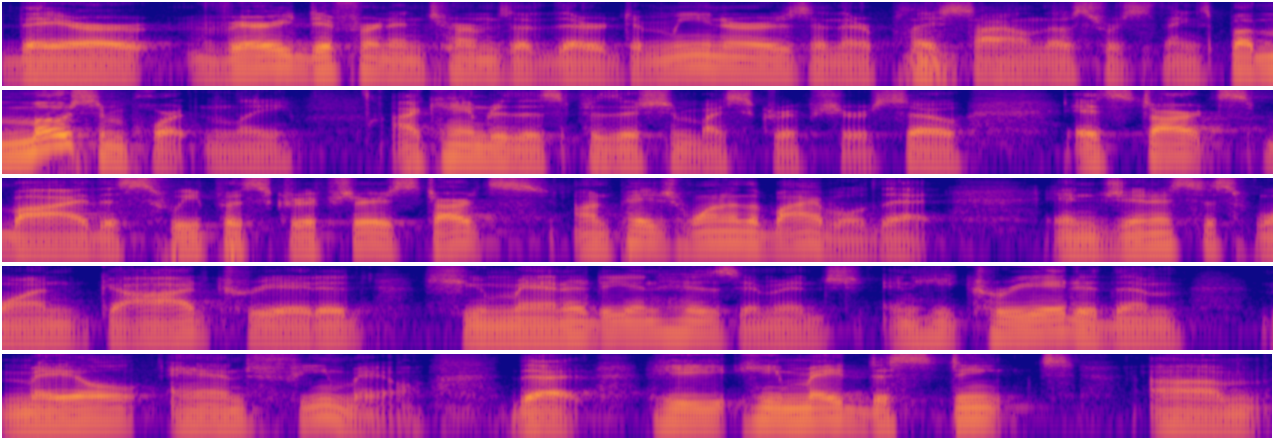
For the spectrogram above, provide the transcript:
They are very different in terms of their demeanors and their play style and those sorts of things. But most importantly, I came to this position by scripture. So it starts by the sweep of scripture. It starts on page one of the Bible that in Genesis 1, God created humanity in his image and he created them male and female. That he, he made distinct um,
